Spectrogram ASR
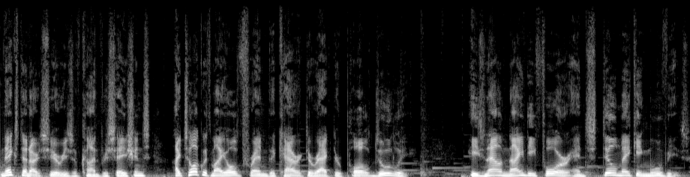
Next in our series of conversations, I talk with my old friend, the character actor Paul Dooley. He's now 94 and still making movies.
